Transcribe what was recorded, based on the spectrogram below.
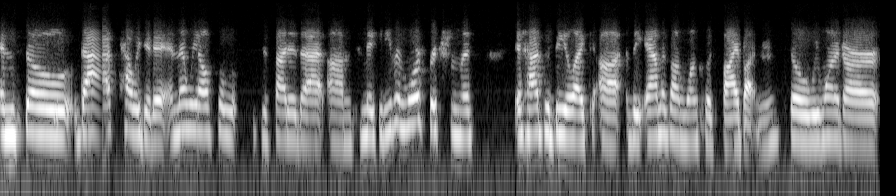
And so that's how we did it. And then we also decided that um, to make it even more frictionless, it had to be like uh, the Amazon one click buy button. So we wanted our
